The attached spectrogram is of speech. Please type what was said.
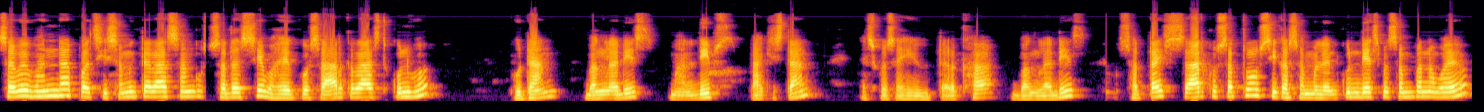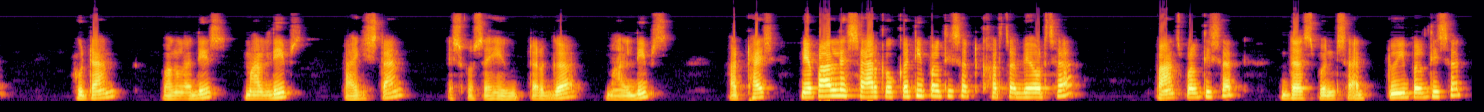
सबैभन्दा पछि संयुक्त राष्ट्रसङ्घको सदस्य भएको सार्क राष्ट्र कुन हो? भुटान बङ्गलादेश मालदिप्स पाकिस्तान। यसको सही उत्तर ख बङ्गलादेश। सत्ताइस सार्कको सत्रौँ शिखर सम्मेलन कुन देशमा सम्पन्न भयो? भुटान बङ्गलादेश मालदिप्स पाकिस्तान। यसको सही उत्तर ग मालदिप्स। अठाइस नेपालले सारको कति प्रतिशत खर्च बेहोर्छ? पाँच प्रतिशत दस पोइन्ट सात दुई प्रतिशत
